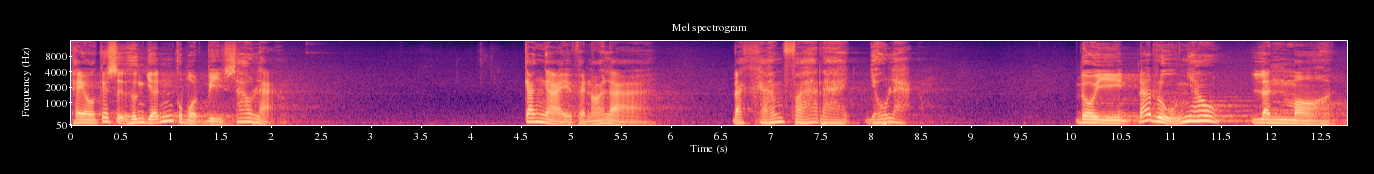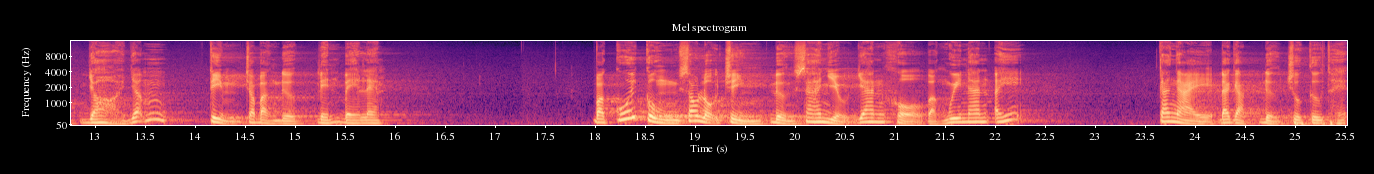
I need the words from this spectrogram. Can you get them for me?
theo cái sự hướng dẫn của một vị sao lạ. Các ngài phải nói là đã khám phá ra dấu lạ. Rồi đã rủ nhau lần mò, dò dẫm, tìm cho bằng được đến Bethlehem. Và cuối cùng sau lộ trình đường xa nhiều gian khổ và nguy nan ấy, các ngài đã gặp được Chúa cứu thế.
